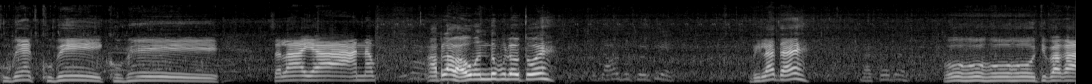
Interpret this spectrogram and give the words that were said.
खुबे आहेत खुबे खुबे. चला या अण्णा आपला भाऊ बंधू बोलवतोय. भिलात आहे? हो हो हो हो ती बघा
